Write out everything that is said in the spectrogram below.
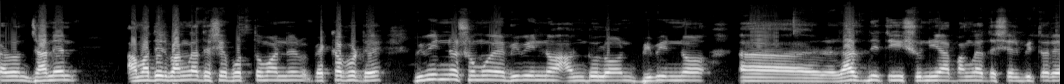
কারণ জানেন আমাদের বাংলাদেশে বর্তমানে প্রেক্ষাপটে বিভিন্ন সময়ে বিভিন্ন আন্দোলন, বিভিন্ন রাজনীতি শুনিয়া বাংলাদেশের ভিতরে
